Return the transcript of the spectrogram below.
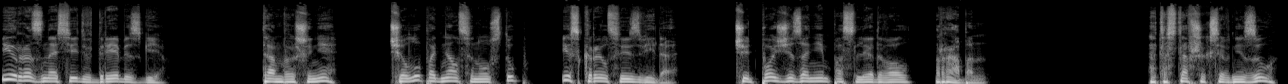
и разносить вдребезги. Там в вышине Челу поднялся на уступ и скрылся из вида. Чуть позже за ним последовал Рабан. От оставшихся внизу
